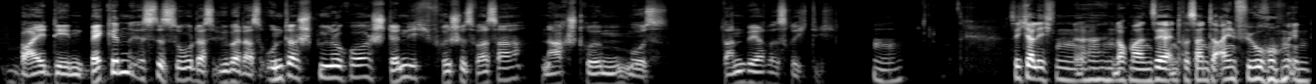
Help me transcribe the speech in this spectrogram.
Bei den Becken ist es so, dass über das Unterspülrohr ständig frisches Wasser nachströmen muss. Dann wäre es richtig. Mhm sicherlich ein, äh, nochmal eine sehr interessante Einführung in,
